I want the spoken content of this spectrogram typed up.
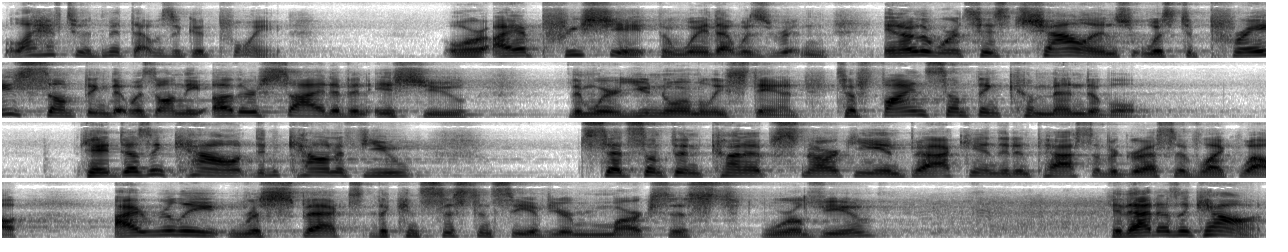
Well, I have to admit that was a good point. Or I appreciate the way that was written. In other words, his challenge was to praise something that was on the other side of an issue than where you normally stand, to find something commendable. Okay, it doesn't count, didn't count if you said something kind of snarky and backhanded and passive aggressive, like, wow, I really respect the consistency of your Marxist worldview. Okay, that doesn't count.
